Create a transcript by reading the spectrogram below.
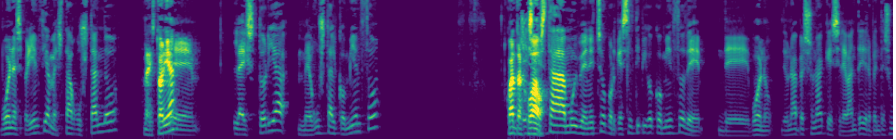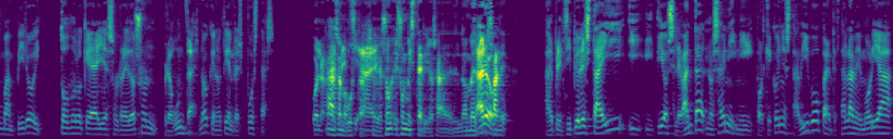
buena experiencia, me está gustando. ¿La historia? Eh, la historia, me gusta el comienzo, ¿Cuánto has jugado? está muy bien hecho porque es el típico comienzo de, de, bueno, de una persona que se levanta y de repente es un vampiro y todo lo que hay a su alrededor son preguntas, ¿no? Que no tienen respuestas. Bueno, ah, eso me gusta, es, un, misterio, o sea, el hombre claro, Al principio él está ahí y, tío, se levanta, no sabe ni, ni por qué coño está vivo, para empezar la memoria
